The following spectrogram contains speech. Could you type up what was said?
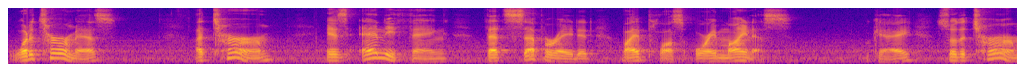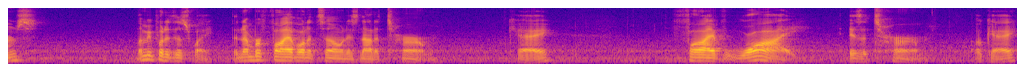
what a term is, a term is anything that's separated by a plus or a minus. Okay, so the terms, let me put it this way. The number 5 on its own is not a term. Okay, 5y is a term. Okay,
